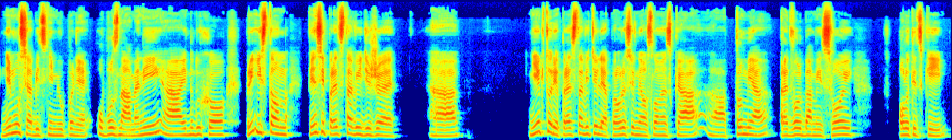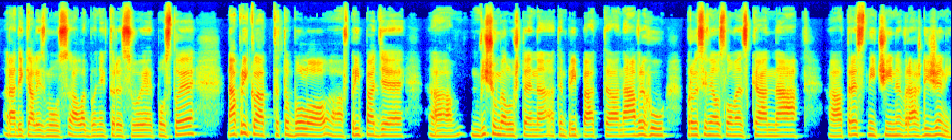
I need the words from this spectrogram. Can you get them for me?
nemusia byť s nimi úplne oboznámení a jednoducho pri istom Viem si predstaviť, že niektorí predstavitelia progresívneho Slovenska tlmia pred voľbami svoj politický radikalizmus alebo niektoré svoje postoje. Napríklad to bolo v prípade, vyšumel už ten, ten prípad návrhu progresívneho Slovenska na trestný čin vraždy ženy.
